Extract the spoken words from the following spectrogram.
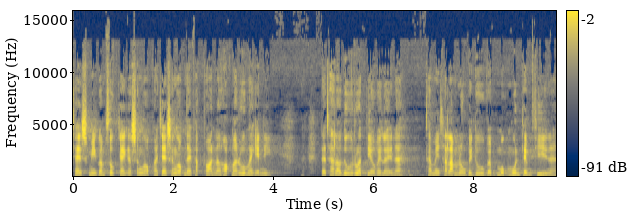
ใจมีความสุขใจก็สงบพอใจสงบได้พักผ่อนแล้วออกมารู้มาเห็นอีก แต่ถ้าเราดูรวดเดียวไปเลยนะ ถ้าไม่ถลำลงไปดูแบบหมกมุ่นเต็มที่นะ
